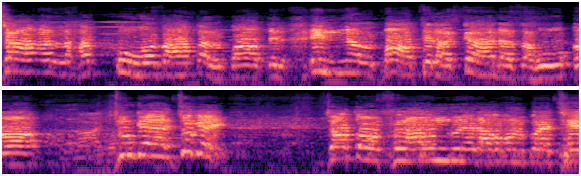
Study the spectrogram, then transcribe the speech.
جاء الحق وزهق الباطل إن الباطل كان زهوقا যুগে যুগে যত ফেরাউন আগমন করেছে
